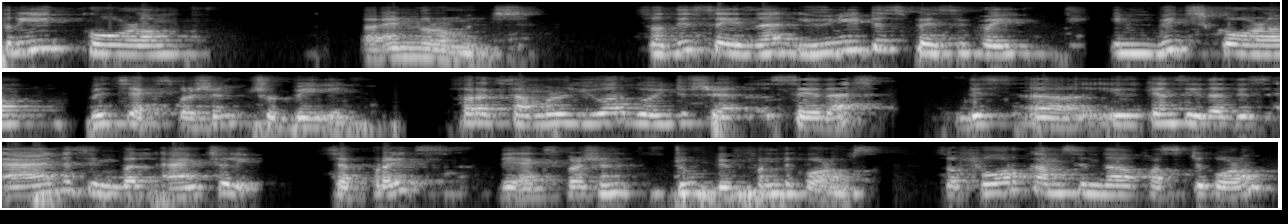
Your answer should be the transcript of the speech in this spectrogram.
three column uh, environment. So this says that you need to specify in which column which expression should be in. For example, you are going to say that this uh, you can see that this and symbol actually separates the expression to different columns. So 4 comes in the first column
